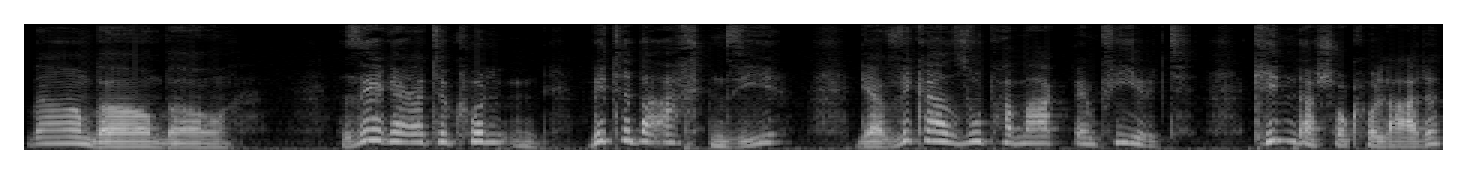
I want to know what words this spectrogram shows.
Baum, Baum, Baum. Sehr geehrte Kunden, bitte beachten Sie, der Wicker Supermarkt empfiehlt Kinderschokolade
